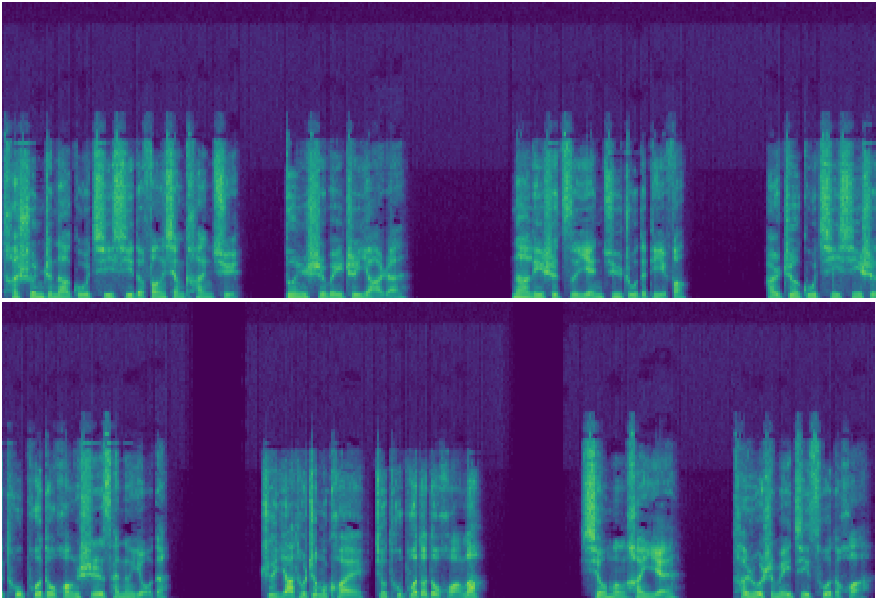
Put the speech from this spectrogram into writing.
他顺着那股气息的方向看去。顿时为之哑然，那里是紫妍居住的地方，而这股气息是突破斗皇时才能有的。这丫头这么快就突破到斗皇了？萧猛汗颜，他若是没记错的话，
